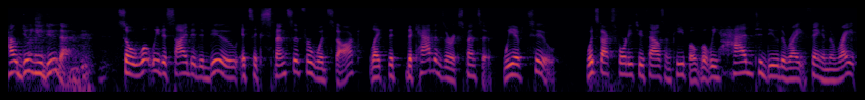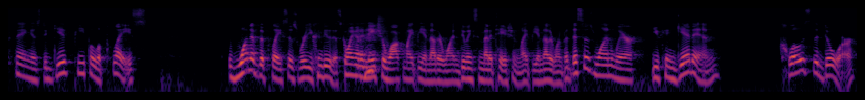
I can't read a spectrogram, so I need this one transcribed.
how do you do that? Mm-hmm. So what we decided to do, it's expensive for Woodstock. Like the, the cabins are expensive. We have two. Woodstock's 42,000 people, but we had to do the right thing. And the right thing is to give people a place one of the places where you can do this. Going on a mm-hmm. nature walk might be another one, doing some meditation might be another one, but this is one where you can get in, close the door,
